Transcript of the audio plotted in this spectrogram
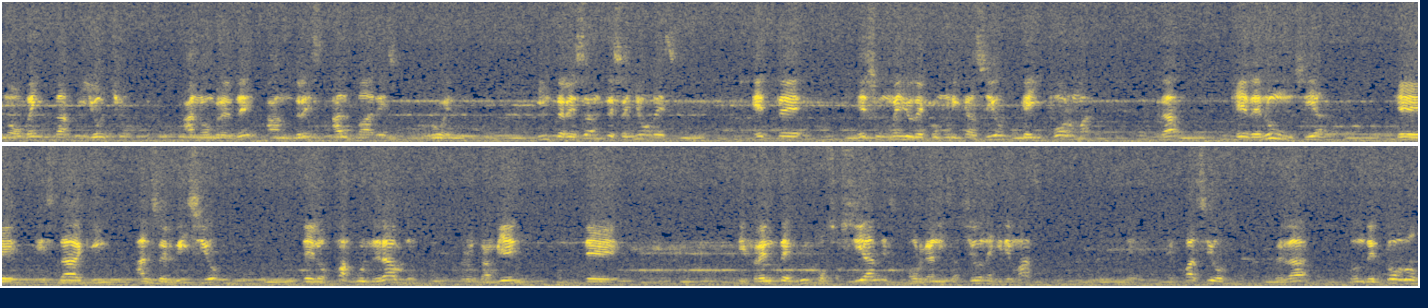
98 a nombre de Andrés Álvarez Rueda. Interesante, señores, este medio de comunicación que informa, que denuncia, que está aquí al servicio de los más vulnerables, pero también de diferentes grupos sociales, organizaciones y demás, eh, espacios, ¿verdad?, donde todos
